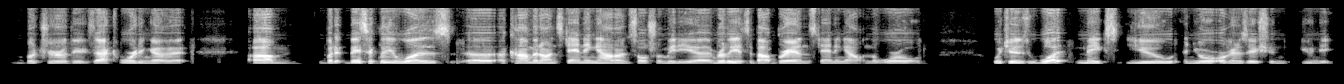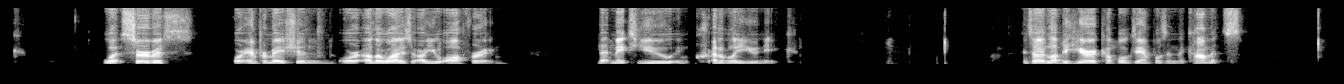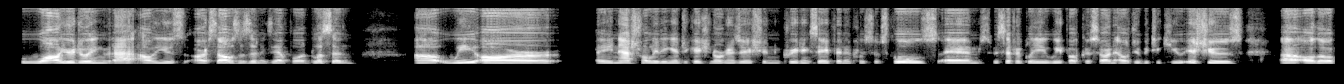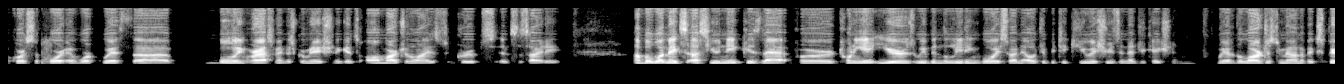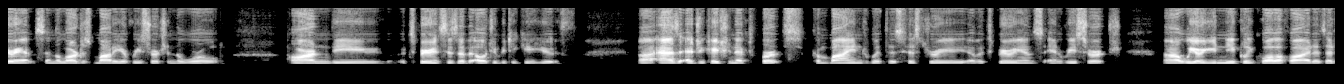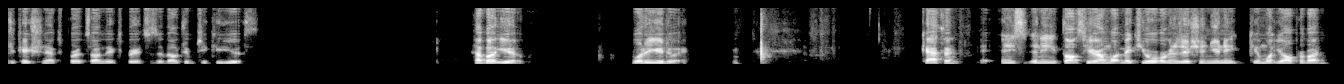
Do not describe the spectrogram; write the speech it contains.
butcher the exact wording of it. Um, but it basically was uh, a comment on standing out on social media. Really, it's about brands standing out in the world, which is what makes you and your organization unique. What service or information or otherwise are you offering that makes you incredibly unique? And so I'd love to hear a couple examples in the comments. While you're doing that, I'll use ourselves as an example at GLSEN. Uh, we are a national leading education organization creating safe and inclusive schools, and specifically we focus on LGBTQ issues, uh, although of course support and work with uh, bullying, harassment, discrimination against all marginalized groups in society. Uh, but what makes us unique is that for 28 years, we've been the leading voice on LGBTQ issues in education. We have the largest amount of experience and the largest body of research in the world on the experiences of LGBTQ youth. Uh, as education experts, combined with this history of experience and research, uh, we are uniquely qualified as education experts on the experiences of LGBTQ youth. How about you? What are you doing? Catherine, any, any thoughts here on what makes your organization unique and what y'all provide?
